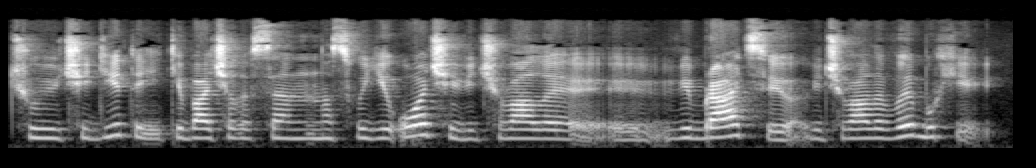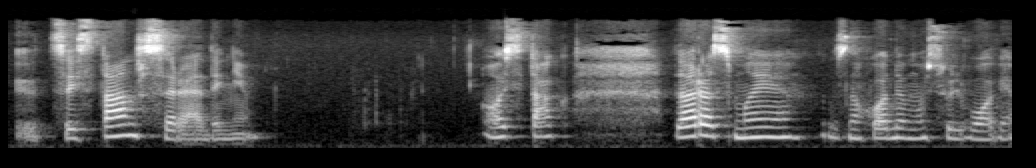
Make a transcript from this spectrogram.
чуючи діти, які бачили все на свої очі, відчували е, вібрацію, відчували вибухи, цей стан всередині. Ось так. Зараз ми знаходимося у Львові.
